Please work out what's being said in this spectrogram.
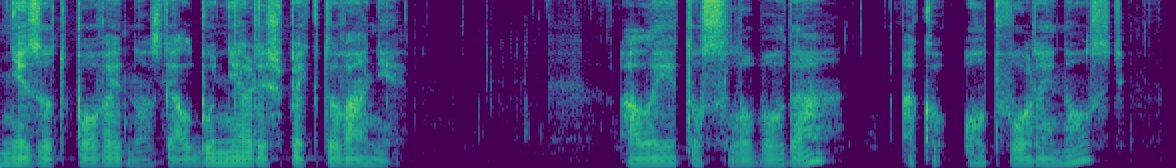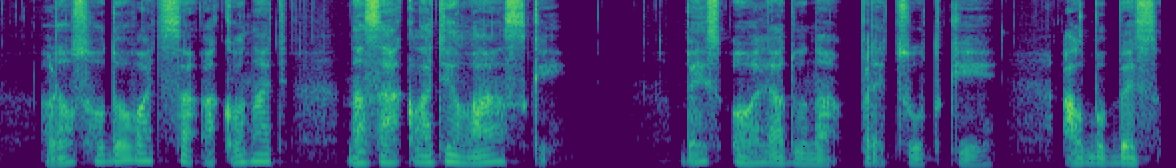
nezodpovednosť alebo nerešpektovanie. Ale je to sloboda ako otvorenosť rozhodovať sa a konať na základe lásky, bez ohľadu na predsudky alebo bez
